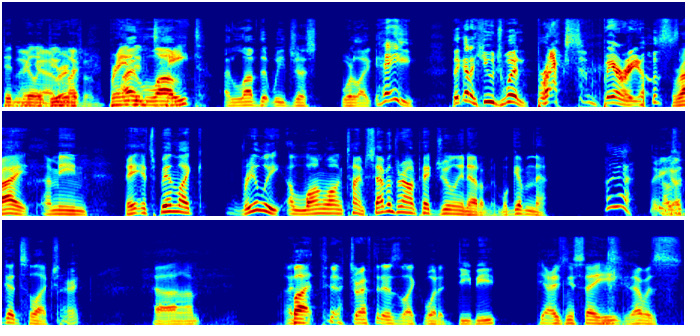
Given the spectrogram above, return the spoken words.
didn't They really do much. Brandon I love, Tate, I love that we just were like, hey, they got a huge win. Braxton Berrios. right? I mean, they it's been like really a long, long time. Seventh round pick Julian Edelman. We'll give him that. Oh, yeah. There you That was a good selection. right. Um, I- But- drafted as like what a DB. yeah, I was gonna say he that was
